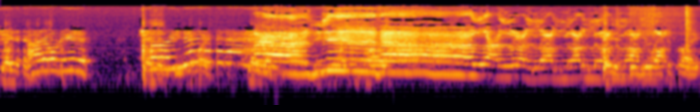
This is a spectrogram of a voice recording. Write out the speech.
Jaden, I don't need it. I need did you want- it. I need you want- Jaden, did you want to play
